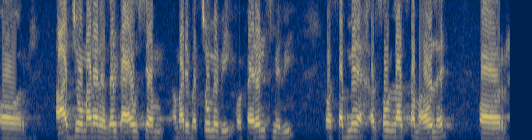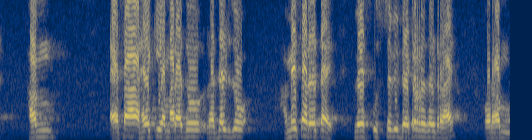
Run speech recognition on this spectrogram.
और आज जो हमारा रिजल्ट आया उससे हम हमारे बच्चों में भी और पेरेंट्स में भी और सब में हर्षोल्लास का माहौल है। और हम ऐसा है कि हमारा जो रिज़ल्ट जो हमेशा रहता है वह उससे भी बेटर रिज़ल्ट रहा है। और हम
